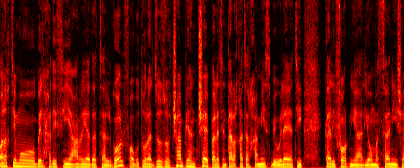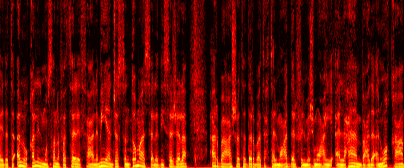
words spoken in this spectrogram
ونختم بالحديث عن رياضة الجولف وبطولة Zozo Championship التي انطلقت الخميس بولاية كاليفورنيا. اليوم الثاني شهد تألقا للمصنف الثالث عالميا جاستن توماس الذي سجل 14 ضربة تحت المعدل في المجموع العام بعد أن وقع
